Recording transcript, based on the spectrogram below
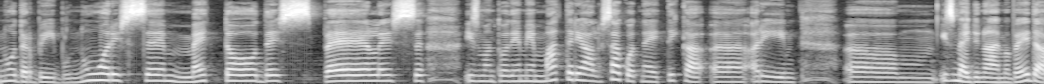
nodarbību norise, metodes, spēles, izmantojamie materiāli sākotnēji tika arī um, izmēģinājuma veidā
